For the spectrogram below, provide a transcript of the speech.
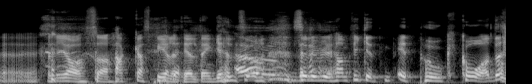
eh, eller jag sa hacka spelet helt enkelt. Så, så det, han fick ett, ett poke-kod.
